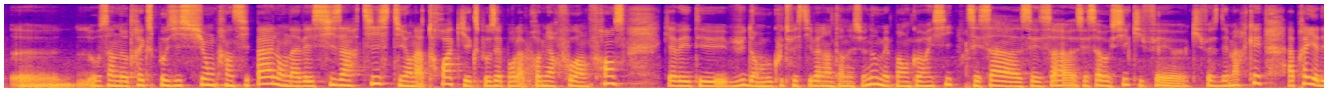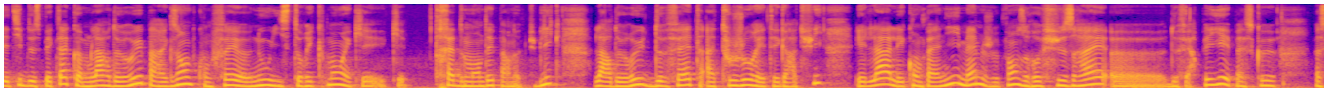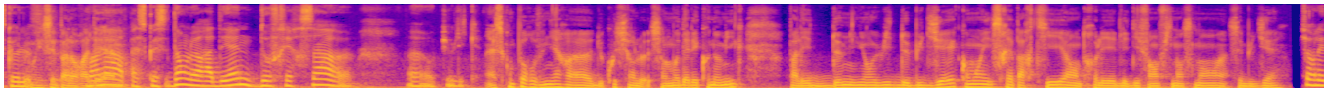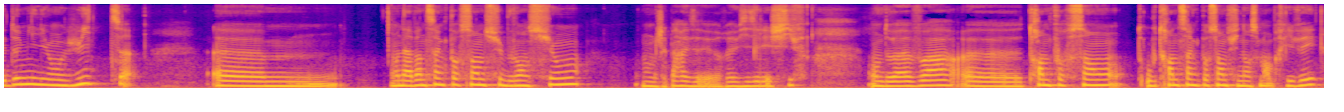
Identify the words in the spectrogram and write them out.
euh, au sein de notre exposition principale, on avait six artistes. Il y en a trois qui exposaient pour la première fois en France, qui avaient été vus dans beaucoup de festivals internationaux, mais pas encore ici. C'est ça, c'est ça, c'est ça aussi qui fait euh, qui fait se démarquer. Après, il y a des types de spectacles comme l'art de rue, par exemple, qu'on fait euh, nous historiquement et qui est, qui est très demandé par notre public. L'art de rue, de fait, a toujours été gratuit. Et là, les compagnies, même, je pense, refuseraient euh, de faire payer parce que parce que oui, c'est pas leur ADN. Voilà, parce que c'est dans leur ADN d'offrir ça. Euh, au public. Est-ce qu'on peut revenir du coup sur le, sur le modèle économique? Par les 2,8 millions de budget, comment il se répartit entre les, les différents financements, ce budget? Sur les 2,8 millions, on a 25% de subventions. Je n'ai pas révisé les chiffres on doit avoir 30% euh, ou 35% de financement privé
